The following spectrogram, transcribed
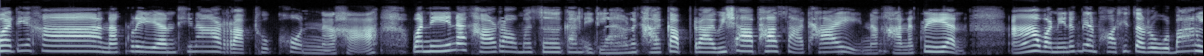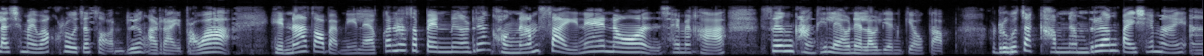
วัสดีค่ะ นักเรียนที่น่ารักทุกคนนะคะ วันนี้นะคะเรามาเจอกันอีกแล้วนะคะ กับรายวิชาภาษาไทยนะคะ นักเรียนอ่าวันนี้นักเรียนพอที่จะรู้บ้างแล้วใช่ไหมว่าครูจะสอนเรื่องอะไร เพราะว่าเห็นหน้าจอแบบนี้แล้วก็น่าจะเป็นเนื้อเรื่องของน้ำใสแน่นอนใช่ไหมคะ ซึ่งครั้งที่แล้วเนี่ยเราเรียนเกี่ยวกับรู้จักคำนำเรื่องไปใช่ไหมอ่า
